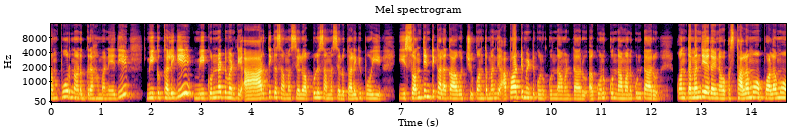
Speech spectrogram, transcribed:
సంపూర్ణ అనుగ్రహం అనేది మీకు కలిగి మీకున్నటువంటి ఆ ఆర్థిక సమస్యలు అప్పుల సమస్యలు తొలగిపోయి ఈ సొంతింటి కల కావచ్చు కొంతమంది అపార్ట్మెంట్ కొనుక్కుందామంటారు కొనుక్కుందాం అనుకుంటారు కొంతమంది ఏదైనా ఒక స్థలమో పొలమో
